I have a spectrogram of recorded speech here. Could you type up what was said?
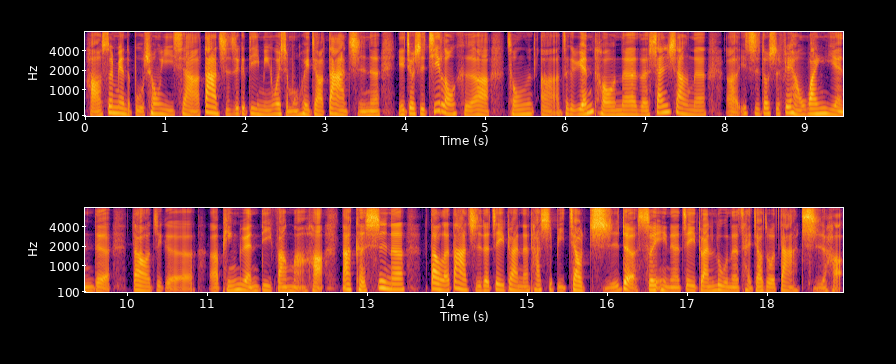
好，顺便的补充一下，大直这个地名为什么会叫大直呢？也就是基隆河啊，从呃这个源头呢的山上呢，呃，一直都是非常蜿蜒的到这个呃平原地方嘛，哈。那可是呢。到了大直的这一段呢，它是比较直的，所以呢这一段路呢才叫做大直哈。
